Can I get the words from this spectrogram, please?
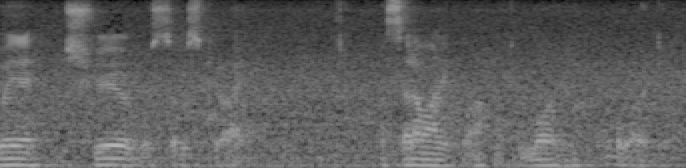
وال share وال subscribe السلام عليكم ورحمة الله وبركاته.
